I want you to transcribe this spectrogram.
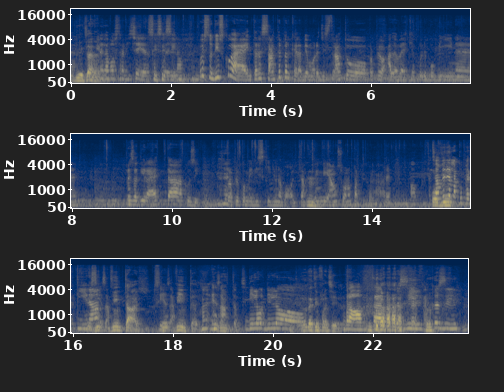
Due generi. È la vostra ricerca Sì, sì, sì. Mm. Questo disco è interessante perché l'abbiamo registrato proprio alla vecchia con le bobine, presa diretta, così, proprio come i dischi di una volta. Mm. Quindi ha un suono particolare. Ok, Facciamo vi- vedere la copertina. Esatto. Vintage. Sì, esatto. Vintage. Esatto. Sì, dillo, L'ho dillo... detto in francese. Bravo, così, così.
